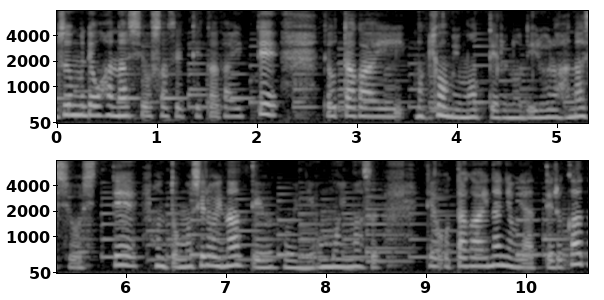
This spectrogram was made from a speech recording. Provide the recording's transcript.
Zoom でお話をさせていただいてでお互い、まあ、興味持ってるのでいろいろ話をして本当面白いなっていうふうに思います。でお互い何をやってるかっ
